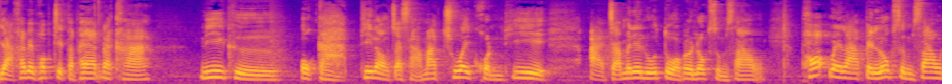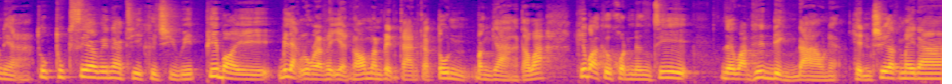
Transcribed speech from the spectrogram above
อยากให้ไปพบจิตแพทย์นะคะ นี่คือโอกาสที่เราจะสามารถช่วยคนที่อาจจะไม่ได้รู้ตัวเป็นโรคซึมเศร้า เพราะเวลาเป็นโรคซึมเศร้าเนี่ยทุก ๆ เสี้ยววินาทีคือชีวิต พี่บอยไม่อยากลงรายละเอียดเนาะมันเป็นการกระตุ้นบางอย่าง แต่ว่าพี่บอยคือคนหนึ่งที่ในวันที่ดิ่งดาวเนี่ยเห็นเชือกไม่ได้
